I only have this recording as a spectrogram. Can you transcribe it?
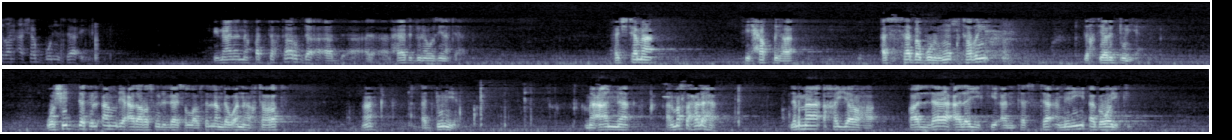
أيضا أشب نسائه. بمعنى أنه قد تختار الحياة الدنيا وزينتها. فاجتمع في حقها السبب المقتضي لاختيار الدنيا. وشدة الأمر على رسول الله صلى الله عليه وسلم لو أنها اختارت الدنيا. مع أن المصلحة لها. لما خيرها قال لا عليك أن تستأمري أبويك.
